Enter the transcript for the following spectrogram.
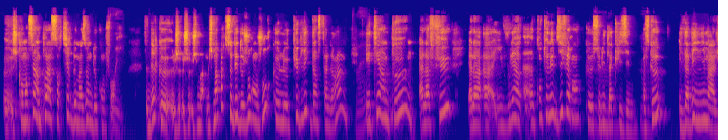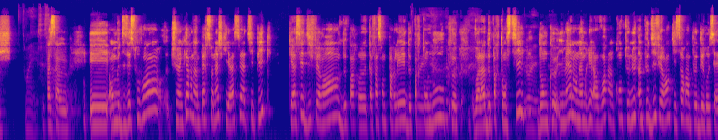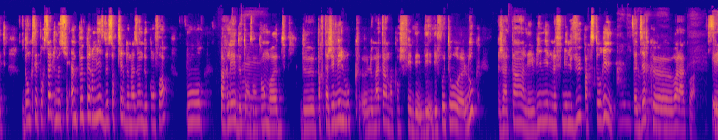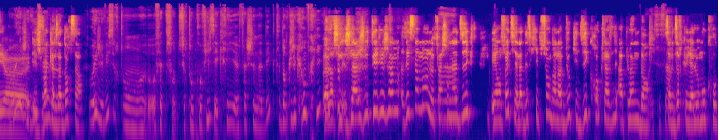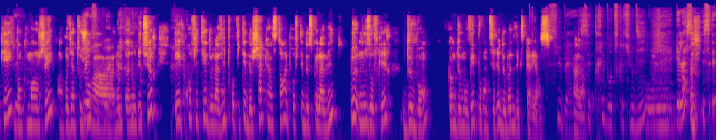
euh, je commençais un peu à sortir de ma zone de confort. Oui. C'est-à-dire que je, je, je m'apercevais de jour en jour que le public d'Instagram était un peu à l'affût, il voulait un, contenu différent que celui de la mmh. cuisine, parce mmh. que ils avaient une image face à eux. Et on me disait souvent, tu incarnes un personnage qui est assez atypique, qui est assez différent de par euh, ta façon de parler, de par ton look, euh, voilà, de par ton style. Donc, euh, Imen, on aimerait avoir un contenu un peu différent qui sort un peu des recettes. Donc, c'est pour ça que je me suis un peu permise de sortir de ma zone de confort pour parler de temps en temps mode, de partager mes looks. Euh, le matin, moi, quand je fais des, des, photos euh, look, j'atteins les 8000, 9000 vues par story. Ah C'est-à-dire que, voilà, quoi. Et, euh, et, je vois qu'elles adorent ça. Oui, j'ai vu sur ton, au fait, sur ton profil, c'est écrit Fashion Addict, donc j'ai compris. Alors, je, l'ai ajouté récemment, le Fashion ah. Addict. Et en fait, il y a la description dans la bio qui dit croque la vie à plein dedans. ça. veut dire qu'il y a le mot croquer, donc manger, on revient toujours à, la nourriture, et profiter de la vie, profiter de chaque instant et profiter de ce que la vie peut nous offrir de bon comme de mauvais pour en tirer de bonnes expériences. Super, c'est très beau ce que tu me dis. Et là,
